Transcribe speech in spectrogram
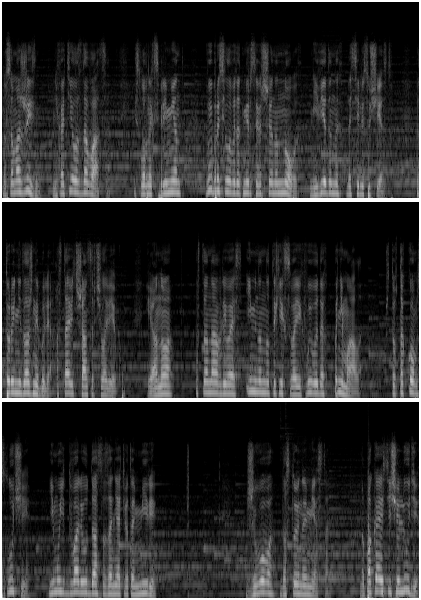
но сама жизнь не хотела сдаваться, и словно эксперимент выбросила в этот мир совершенно новых, неведанных доселе существ, которые не должны были оставить шансов человеку. И оно, останавливаясь именно на таких своих выводах, понимало, что в таком случае ему едва ли удастся занять в этом мире живого достойное место. Но пока есть еще люди,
